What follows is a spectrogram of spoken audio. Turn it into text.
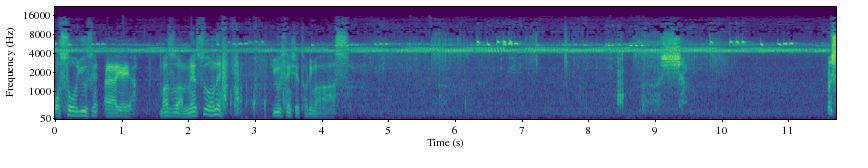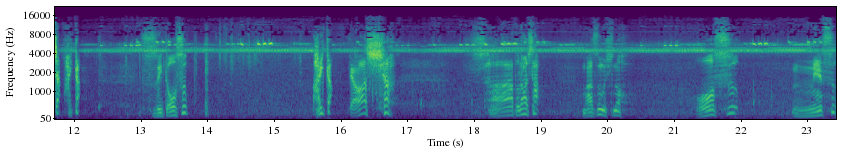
オスを優先あいやいや。まずはメスをね優先して取りますよっしゃ入った続いてオス入った。よっしゃ。さあ取れました。マズムシのオスメス。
